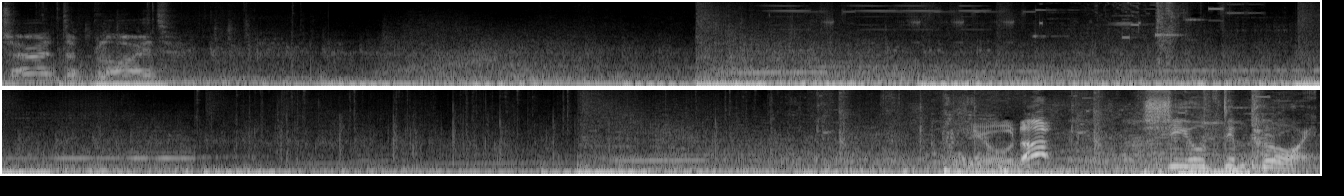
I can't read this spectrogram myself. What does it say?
Turret deployed. Shield deployed.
